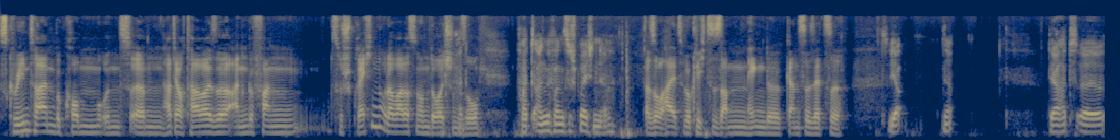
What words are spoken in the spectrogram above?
Screentime bekommen und ähm, hat ja auch teilweise angefangen zu sprechen oder war das nur im Deutschen Hat- so? Hat angefangen zu sprechen, ja. Also halt wirklich zusammenhängende ganze Sätze. Ja. Der hat äh,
